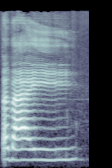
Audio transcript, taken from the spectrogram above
拜拜。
